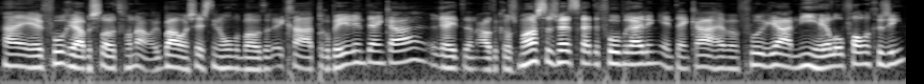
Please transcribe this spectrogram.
Hij heeft vorig jaar besloten van nou, ik bouw een 1600 motor. Ik ga het proberen in het NK. Reed een Autocross Masters wedstrijd de voorbereiding. In het NK hebben we hem vorig jaar niet heel opvallend gezien.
